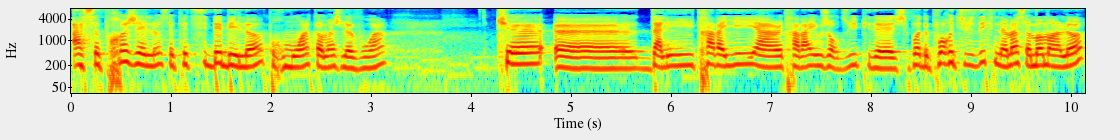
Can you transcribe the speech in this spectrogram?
à ce projet-là, ce petit bébé-là, pour moi, comment je le vois, que euh, d'aller travailler à un travail aujourd'hui, puis de, je sais pas, de pouvoir utiliser finalement ce moment-là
